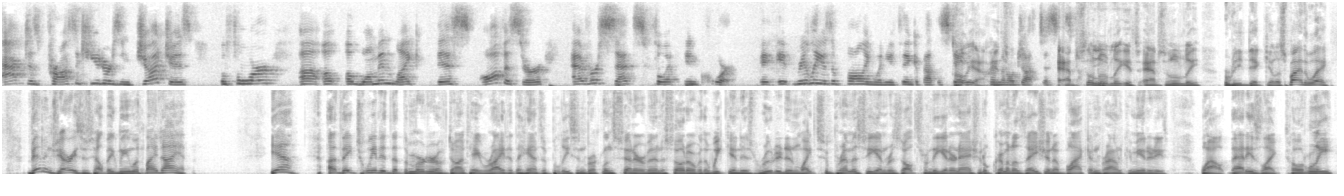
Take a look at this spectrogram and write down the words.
act as prosecutors and judges before uh, a, a woman like this officer ever sets foot in court. It, it really is appalling when you think about the state Oh, yeah, of criminal it's justice. system. Absolutely, it's absolutely ridiculous. By the way, Ben and Jerry's is helping me with my diet. Yeah, uh, they tweeted that the murder of Daunte Wright at the hands of police in Brooklyn Center, Minnesota, over the weekend is rooted in white supremacy and results from the international criminalization of black and brown communities. Wow, that is like totally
